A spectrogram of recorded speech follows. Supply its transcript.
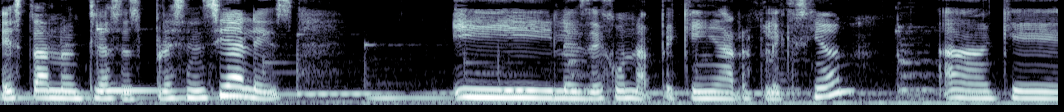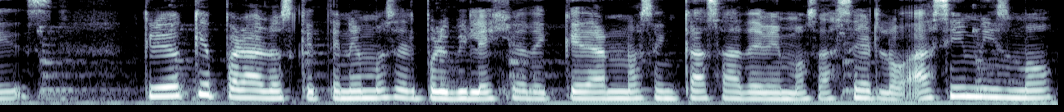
estando en clases presenciales. Y les dejo una pequeña reflexión, a que es Creo que para los que tenemos el privilegio de quedarnos en casa debemos hacerlo. Asimismo,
